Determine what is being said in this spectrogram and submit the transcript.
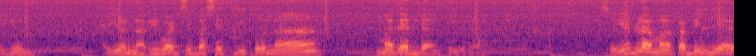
Ayun. Ayun, na-reward si Baset dito na magandang tira. So, yun lang mga kabilyar,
